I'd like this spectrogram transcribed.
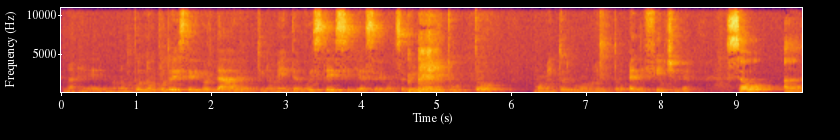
Ma, eh, non, po- non, potreste ricordare continuamente a voi stessi di essere consapevoli di tutto momento dopo momento, è difficile. So, uh,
